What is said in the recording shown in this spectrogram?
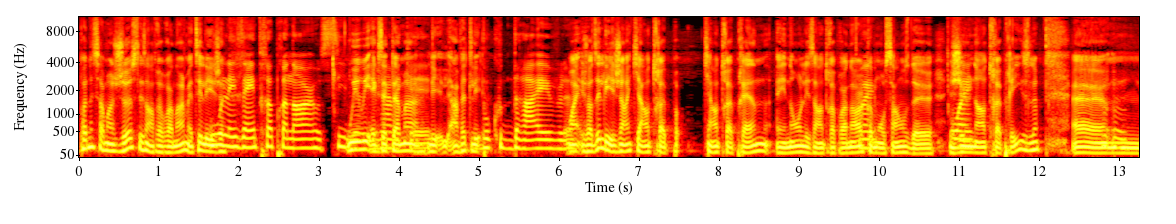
Pas nécessairement juste les entrepreneurs, mais tu sais, les Ou gens. les entrepreneurs aussi. Oui, là, oui, exactement. avec, euh, Les- en fait, les, Beaucoup de drive. là. Ouais, je veux dire les gens qui entrep- qui entreprennent et non les entrepreneurs Ouais. comme au sens de j'ai Ouais. une entreprise là. Euh,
